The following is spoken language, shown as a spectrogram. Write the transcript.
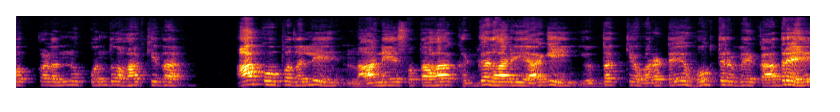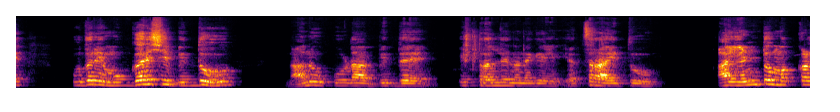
ಮಕ್ಕಳನ್ನು ಕೊಂದು ಹಾಕಿದ. ಆ ಕೋಪದಲ್ಲಿ ನಾನೇ ಸ್ವತಃ ಖಡ್ಗಧಾರಿಯಾಗಿ ಯುದ್ಧಕ್ಕೆ ಹೊರಟೇ ಹೋಗ್ತಿರ್ಬೇಕಾದ್ರೆ ಕುದುರೆ ಮುಗ್ಗರಿಸಿ ಬಿದ್ದು, ನಾನು ಕೂಡ ಬಿದ್ದೆ. ಇಷ್ಟರಲ್ಲಿ ನನಗೆ ಎಚ್ಚರ ಆಯಿತು. ಆ ಎಂಟು ಮಕ್ಕಳ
